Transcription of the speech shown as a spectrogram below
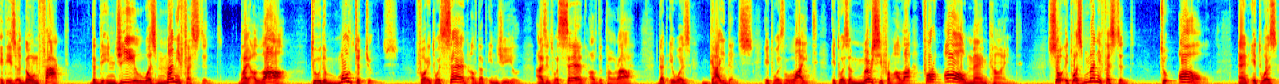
it is a known fact that the Injil was manifested by Allah to the multitudes. For it was said of that Injil, as it was said of the Torah, that it was guidance, it was light, it was a mercy from Allah for all mankind. So it was manifested to all, and it was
